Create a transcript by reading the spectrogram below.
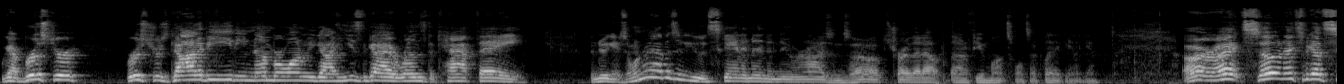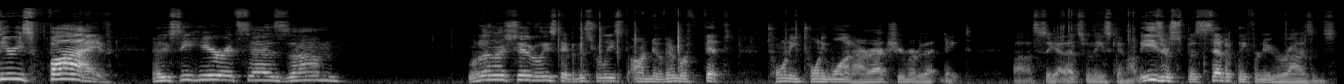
we got Brewster. Brewster's got to be the number one we got. He's the guy who runs the cafe, the new games. I wonder what happens if you would scan him into New Horizons. I'll have to try that out in a few months once I play the game again. All right, so next we got Series 5. As you see here, it says, um, well, doesn't actually say release date, but this released on November 5th, 2021. I actually remember that date. Uh, so yeah, that's when these came out. These are specifically for New Horizons.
